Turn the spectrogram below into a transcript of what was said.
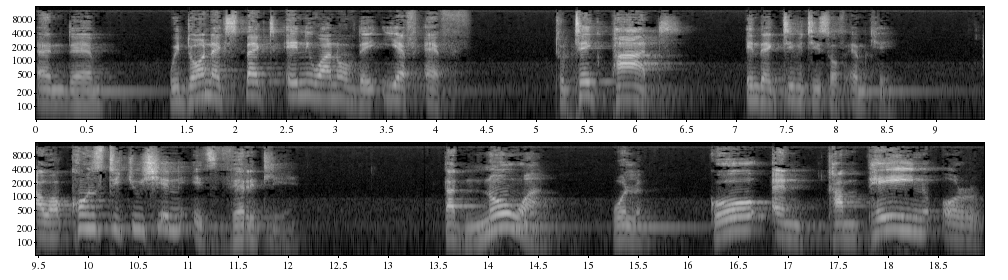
And um, we don't expect any one of the EFF to take part in the activities of MK. Our constitution is very clear that no one will go and campaign or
